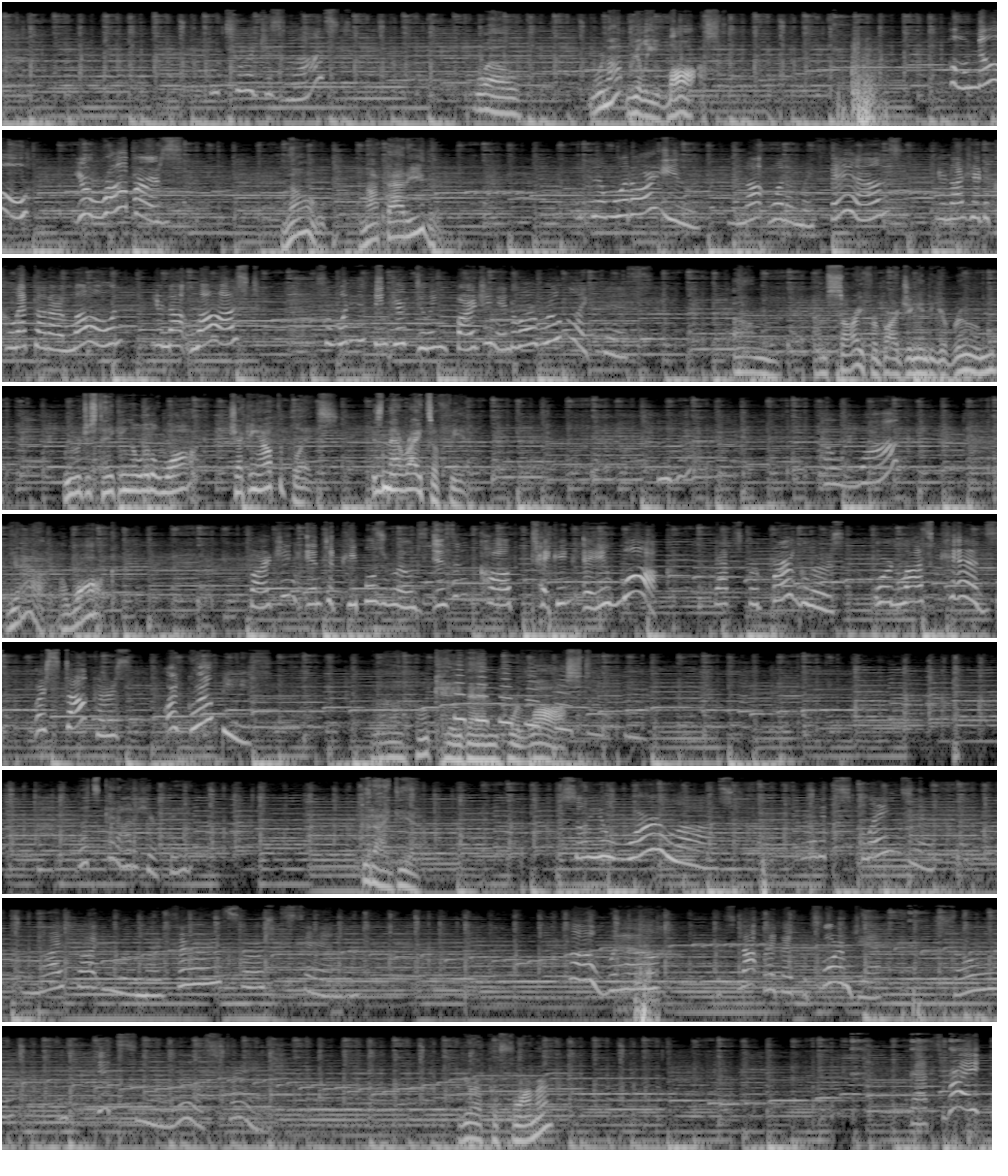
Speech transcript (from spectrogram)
you two are just lost? Well, we're not really lost. No, not that either. Then what are you? You're not one of my fans. You're not here to collect on our loan. You're not lost. So what do you think you're doing barging into our room like this? Um, I'm sorry for barging into your room. We were just taking a little walk, checking out the place. Isn't that right, Sophia? Mm-hmm. A walk? Yeah, a walk. Barging into people's rooms isn't called taking a walk. That's for burglars, or lost kids, or stalkers, or groupies. Uh, okay then, we're lost. Let's get out of here, Fayt. Good idea. So you were lost. That explains it. I thought you were my very first fan. Oh well. It's not like I performed yet. So it did seem a little strange. You're a performer? That's right.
